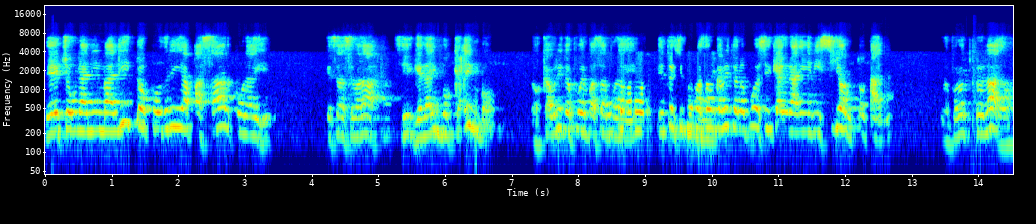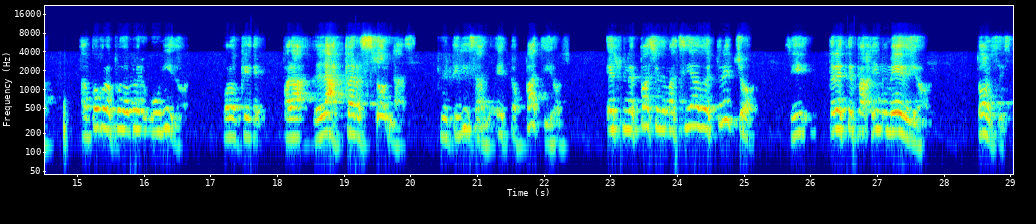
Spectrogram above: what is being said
De hecho, un animalito podría pasar por ahí que se semana, ¿sí? Gedaimbo Caimbo. Los cabritos pueden pasar por ahí. Entonces, si puede pasar un cabrito, no puedo decir que hay una división total. Pero por otro lado, tampoco los puedo ver unidos. Porque para las personas que utilizan estos patios, es un espacio demasiado estrecho, ¿sí? Tres tefajim y medio. Entonces,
